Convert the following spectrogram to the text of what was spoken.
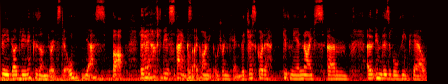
big ugly knickers under it still, yes, but they don't have to be a Spanx that I can't eat or drink in. They just got to give me a nice um, invisible VPL.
